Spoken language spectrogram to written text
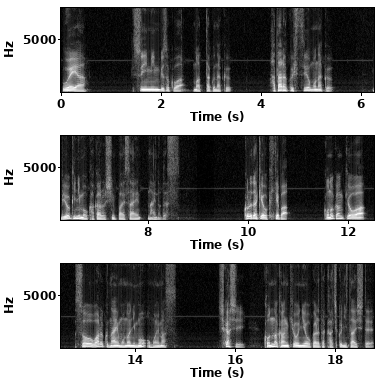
飢えや睡眠不足は全くなく働く必要もなく病気にもかかる心配さえないのです。これだけを聞けばこの環境はそう悪くないものにも思えます。しかしこんな環境に置かれた家畜に対して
